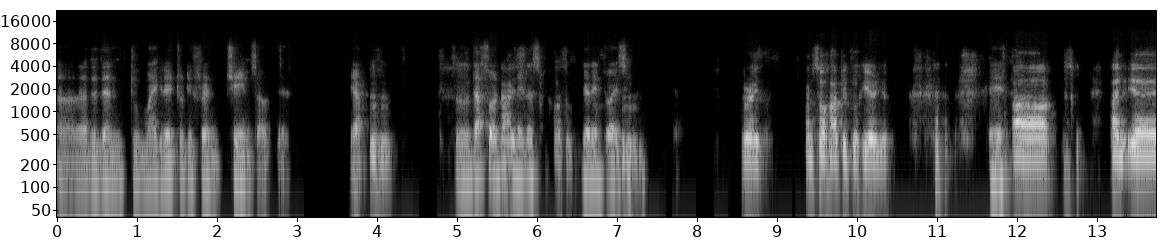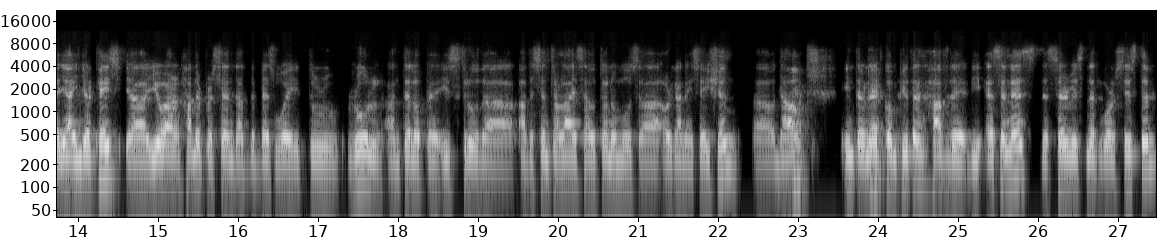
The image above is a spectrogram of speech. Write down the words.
uh, rather than to migrate to different chains out there. Yeah. Mm-hmm. So that's what nice. made us awesome. get into ICP. Mm -hmm. Great. I'm so happy to hear you. uh, And uh, yeah, in your case, uh, you are 100% that the best way to rule Antelope is through the a decentralized autonomous uh, organization, uh, DAO. Yeah. Internet yeah. computers have the, the SNS, the Service Nervous System.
